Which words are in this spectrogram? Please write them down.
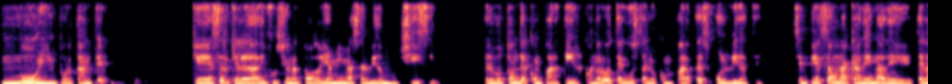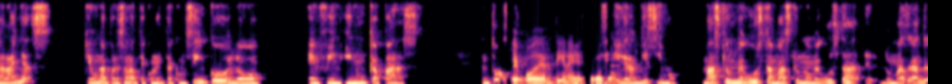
muy importante que es el que le da difusión a todo y a mí me ha servido muchísimo. El botón de compartir. Cuando algo te gusta y lo compartes, olvídate. Se empieza una cadena de telarañas que una persona te conecta con cinco y luego, en fin, y nunca paras. Entonces, ¿Qué poder tiene ese sí, grandísimo. Más que un me gusta, más que un no me gusta, eh, lo más grande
